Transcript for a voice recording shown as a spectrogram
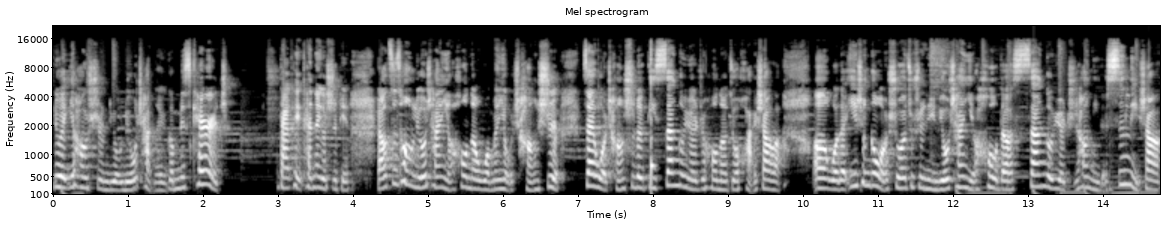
六月一号是有流产的一个 miscarriage。大家可以看那个视频，然后自从流产以后呢，我们有尝试，在我尝试的第三个月之后呢，就怀上了。呃，我的医生跟我说，就是你流产以后的三个月，只要你的心理上，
